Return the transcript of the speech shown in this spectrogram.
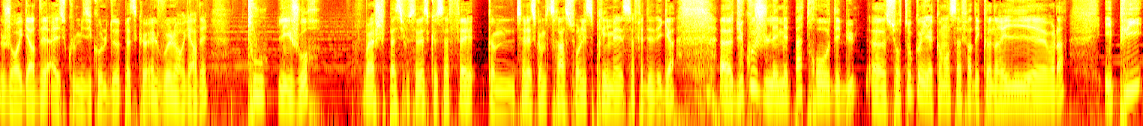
je regardais High School Musical 2 parce qu'elle voulait le regarder tous les jours. Voilà, je sais pas si vous savez ce que ça fait, comme ça laisse comme trace sur l'esprit, mais ça fait des dégâts. Euh, du coup, je l'aimais pas trop au début, euh, surtout quand il a commencé à faire des conneries, et voilà. Et puis,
